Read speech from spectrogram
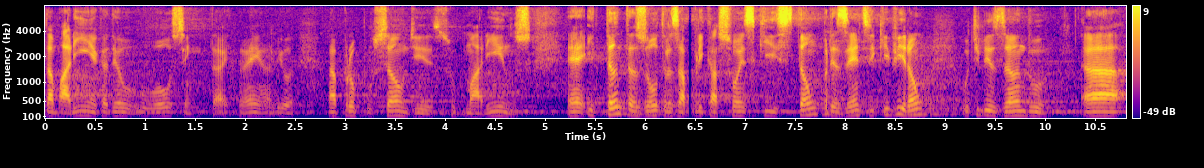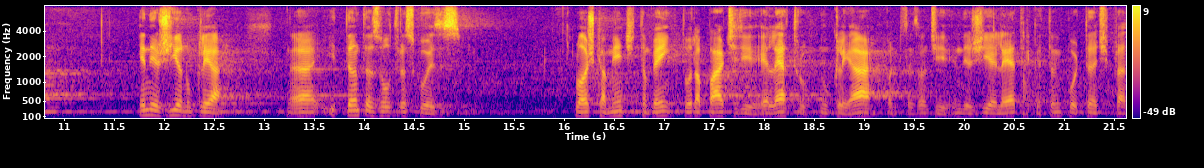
da marinha, cadê o, o Olsen? Tá, ali, na propulsão de submarinos é, e tantas outras aplicações que estão presentes e que virão utilizando a energia nuclear né, e tantas outras coisas. Logicamente, também toda a parte de eletronuclear, questão de energia elétrica, é tão importante para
